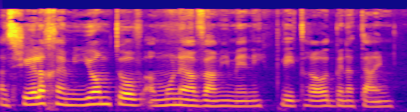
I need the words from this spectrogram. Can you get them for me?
אז שיהיה לכם יום טוב, המון אהבה ממני. להתראות בינתיים.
